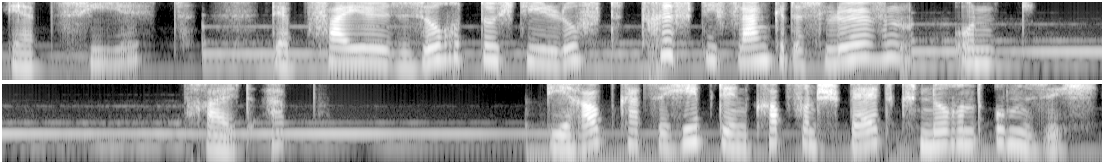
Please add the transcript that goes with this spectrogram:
Er zielt, der Pfeil surrt durch die Luft, trifft die Flanke des Löwen und prallt ab. Die Raubkatze hebt den Kopf und späht knurrend um sich,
